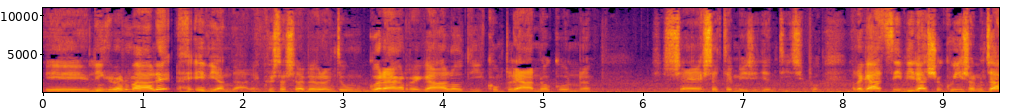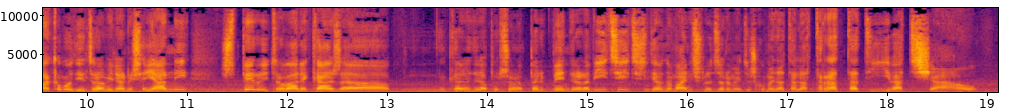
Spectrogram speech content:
E link normale e via andare. Questo sarebbe veramente un gran regalo di compleanno con 7 mesi di anticipo. Ragazzi, vi lascio qui, sono Giacomo, diventerò milione 6 anni, spero di trovare casa casa della persona per vendere la bici. Ci sentiamo domani sull'aggiornamento su come è andata la trattativa. Ciao!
